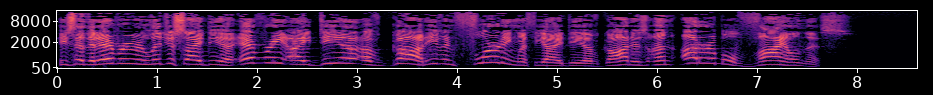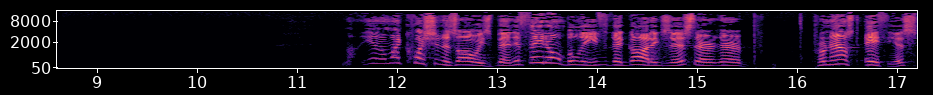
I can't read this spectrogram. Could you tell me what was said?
He said that every religious idea, every idea of God, even flirting with the idea of God, is unutterable vileness. You know, my question has always been if they don't believe that God exists, they're, they're pronounced atheists,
